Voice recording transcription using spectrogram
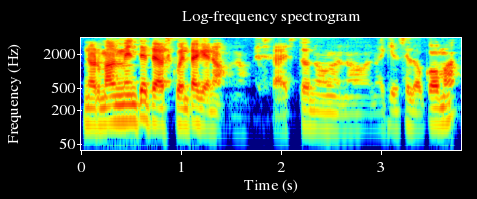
normalmente te das cuenta que no, no, o sea, esto no, no, no hay quien se lo coma.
